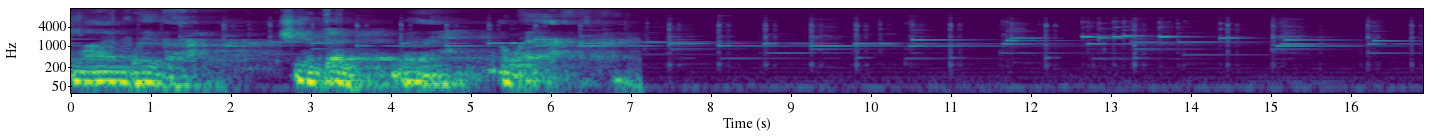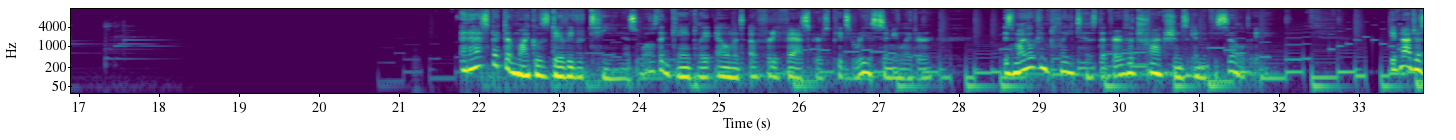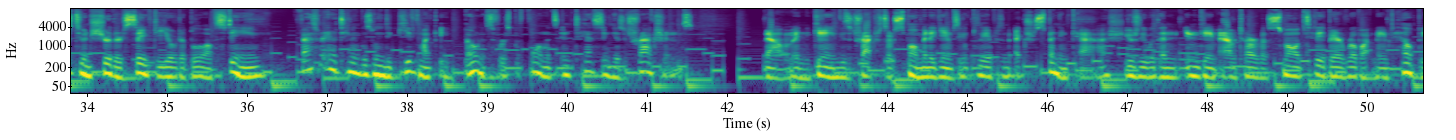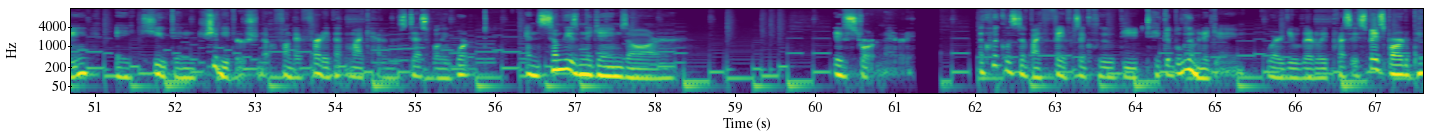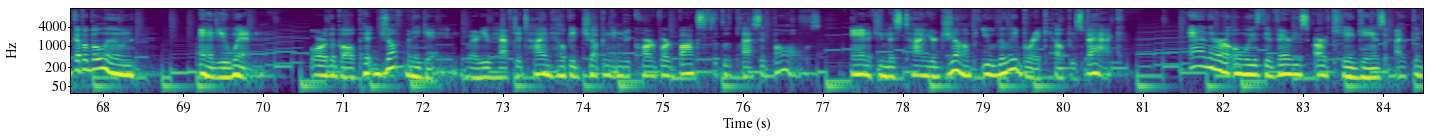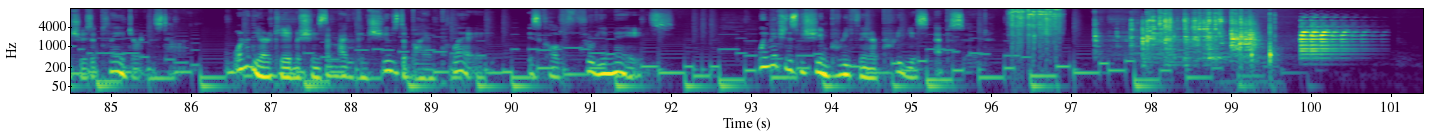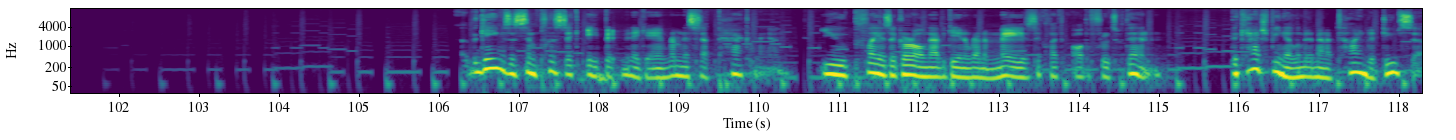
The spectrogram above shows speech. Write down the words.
She had been very aware. An aspect of Michael's daily routine, as well as the gameplay element of Freddy Fazbear's Pizzeria Simulator, is Michael can playtest the various attractions in the facility. If not just to ensure their safety or to blow off steam, Fazbear Entertainment was willing to give Mike a bonus for his performance in testing his attractions. Now, in the game, these attractions are small minigames you can play for some extra spending cash, usually with an in game avatar of a small teddy bear robot named Helpy, a cute and chibi version of Funtime Freddy that Mike had on his desk while he worked. And some of these minigames are. Extraordinary. A quick list of my favorites include the Take a Balloon minigame, where you literally press a spacebar to pick up a balloon, and you win or the ball pit jump minigame, where you have to time Helpy jumping in your cardboard box filled with plastic balls. And if you mistime your jump, you literally break Helpy's back. And there are always the various arcade games that Michael can choose to play during this time. One of the arcade machines that Michael can choose to buy and play is called Fruity Maze. We mentioned this machine briefly in our previous episode. The game is a simplistic 8 bit minigame reminiscent of Pac Man. You play as a girl navigating around a maze to collect all the fruits within. The catch being a limited amount of time to do so.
